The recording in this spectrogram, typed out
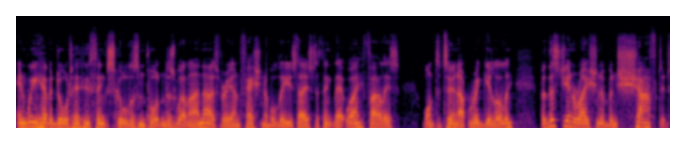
and we have a daughter who thinks school is important as well. And I know it's very unfashionable these days to think that way. Far less want to turn up regularly. But this generation have been shafted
